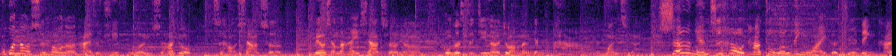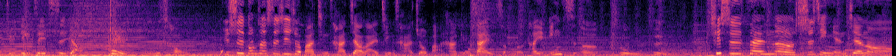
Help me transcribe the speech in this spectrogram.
不过那个时候呢，他还是屈服了，于是他就只好下车。没有想到他一下车呢，公车司机呢就把门给啪的。”关起来。十二年之后，他做了另外一个决定，他决定这次要不服从。于是公车司机就把警察叫来，警察就把他给带走了，他也因此而入狱。其实，在那十几年间呢，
